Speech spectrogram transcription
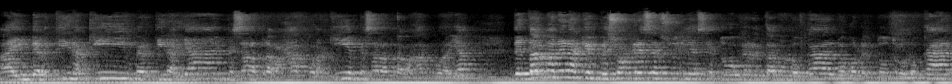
a invertir aquí, invertir allá, empezar a trabajar por aquí, empezar a trabajar por allá. De tal manera que empezó a crecer su iglesia. Tuvo que rentar un local, luego rentó otro local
